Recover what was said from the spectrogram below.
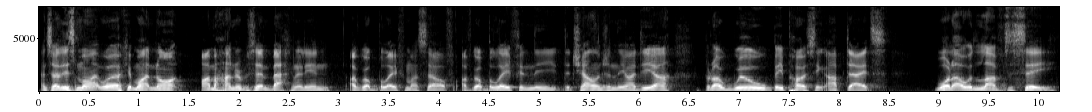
And so this might work, it might not. I'm 100% backing it in. I've got belief in myself. I've got belief in the, the challenge and the idea, but I will be posting updates. What I would love to see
